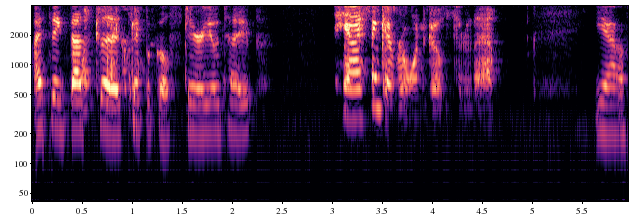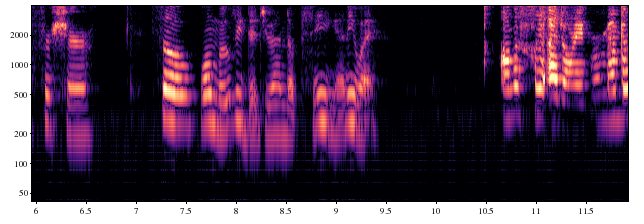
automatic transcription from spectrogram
I think that's the typical stereotype. Yeah, I think everyone goes through that. Yeah, for sure. So, what movie did you end up seeing anyway? Honestly, I don't even remember.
